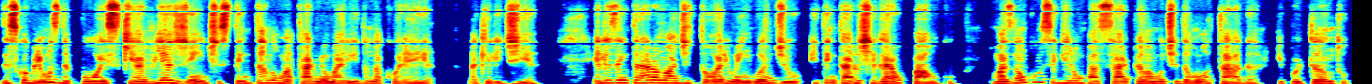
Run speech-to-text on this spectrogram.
Descobrimos depois que havia agentes tentando matar meu marido na Coreia, naquele dia. Eles entraram no auditório em Gwangju e tentaram chegar ao palco, mas não conseguiram passar pela multidão lotada e, portanto,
